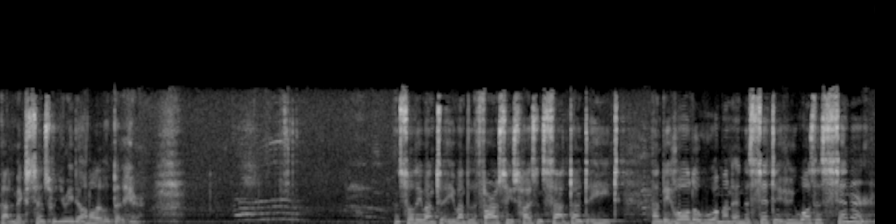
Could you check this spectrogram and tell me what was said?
That makes sense when you read on a little bit here. And so they went to, he went to the Pharisee's house and sat down to eat. And behold, a woman in the city who was a sinner,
